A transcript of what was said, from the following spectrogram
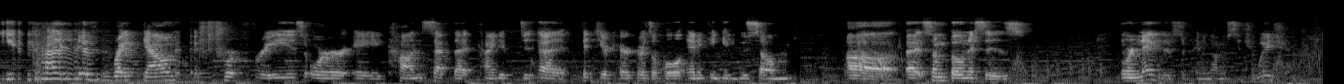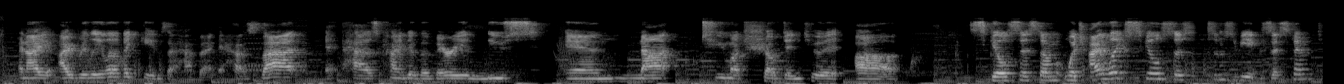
you kind of write down a short phrase or a concept that kind of uh, fits your character as a whole, and it can give you some uh, some bonuses or negatives depending on the situation. And I, I really like games that have that. It has that. It has kind of a very loose and not too much shoved into it uh, skill system, which I like skill systems to be existent,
